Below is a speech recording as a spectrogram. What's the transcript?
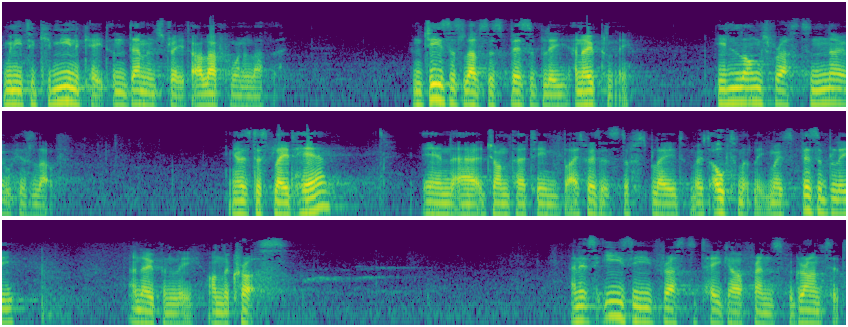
We need to communicate and demonstrate our love for one another. And Jesus loves us visibly and openly. He longs for us to know his love. And it's displayed here in uh, John 13, but I suppose it's displayed most ultimately, most visibly and openly on the cross. And it's easy for us to take our friends for granted.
